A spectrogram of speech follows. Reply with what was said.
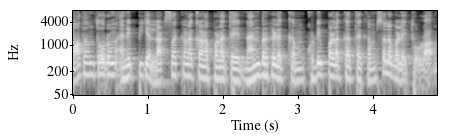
மாதந்தோறும் அனுப்பிய லட்சக்கணக்கான பணத்தை நண்பர்களுக்கும் குடிப்பழக்கத்துக்கும் செலவழித்துள்ளார்.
